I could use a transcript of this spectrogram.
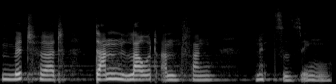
mithört, dann laut anfangen mitzusingen.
